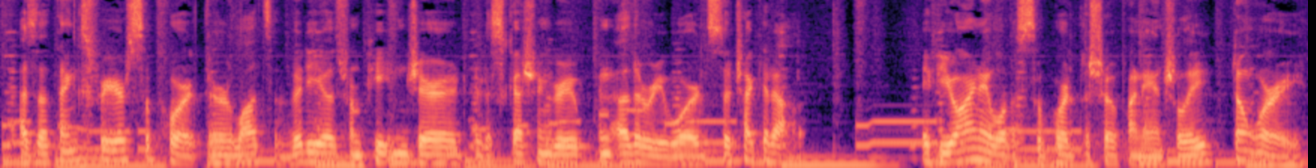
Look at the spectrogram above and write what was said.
As a thanks for your support, there are lots of videos from Pete and Jared, a discussion group, and other rewards, so check it out. If you aren't able to support the show financially, don't worry.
